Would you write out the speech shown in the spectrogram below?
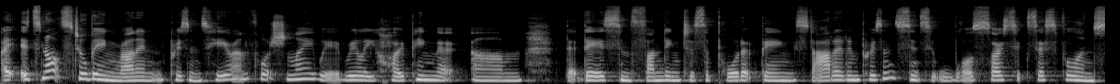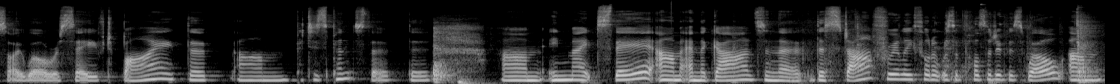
It's not still being run in prisons here, unfortunately. We're really hoping that um, that there's some funding to support it being started in prisons since it was so successful and so well received by the um, participants, the the um, inmates there, um, and the guards and the, the staff really thought it was a positive as well. Um,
